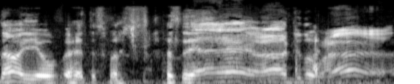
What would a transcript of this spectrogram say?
Não, e eu. Eu tô semana de frase. É, ah, de novo. ah.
